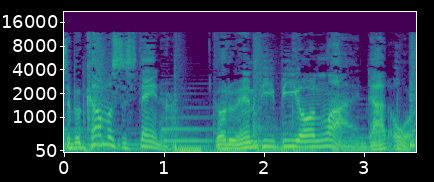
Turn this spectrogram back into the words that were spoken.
To become a sustainer, go to MPBOnline.org.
